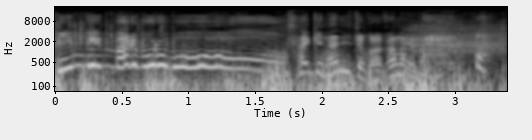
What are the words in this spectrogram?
ビンビンバリボロボー最近何言ってるかわかんなかった。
